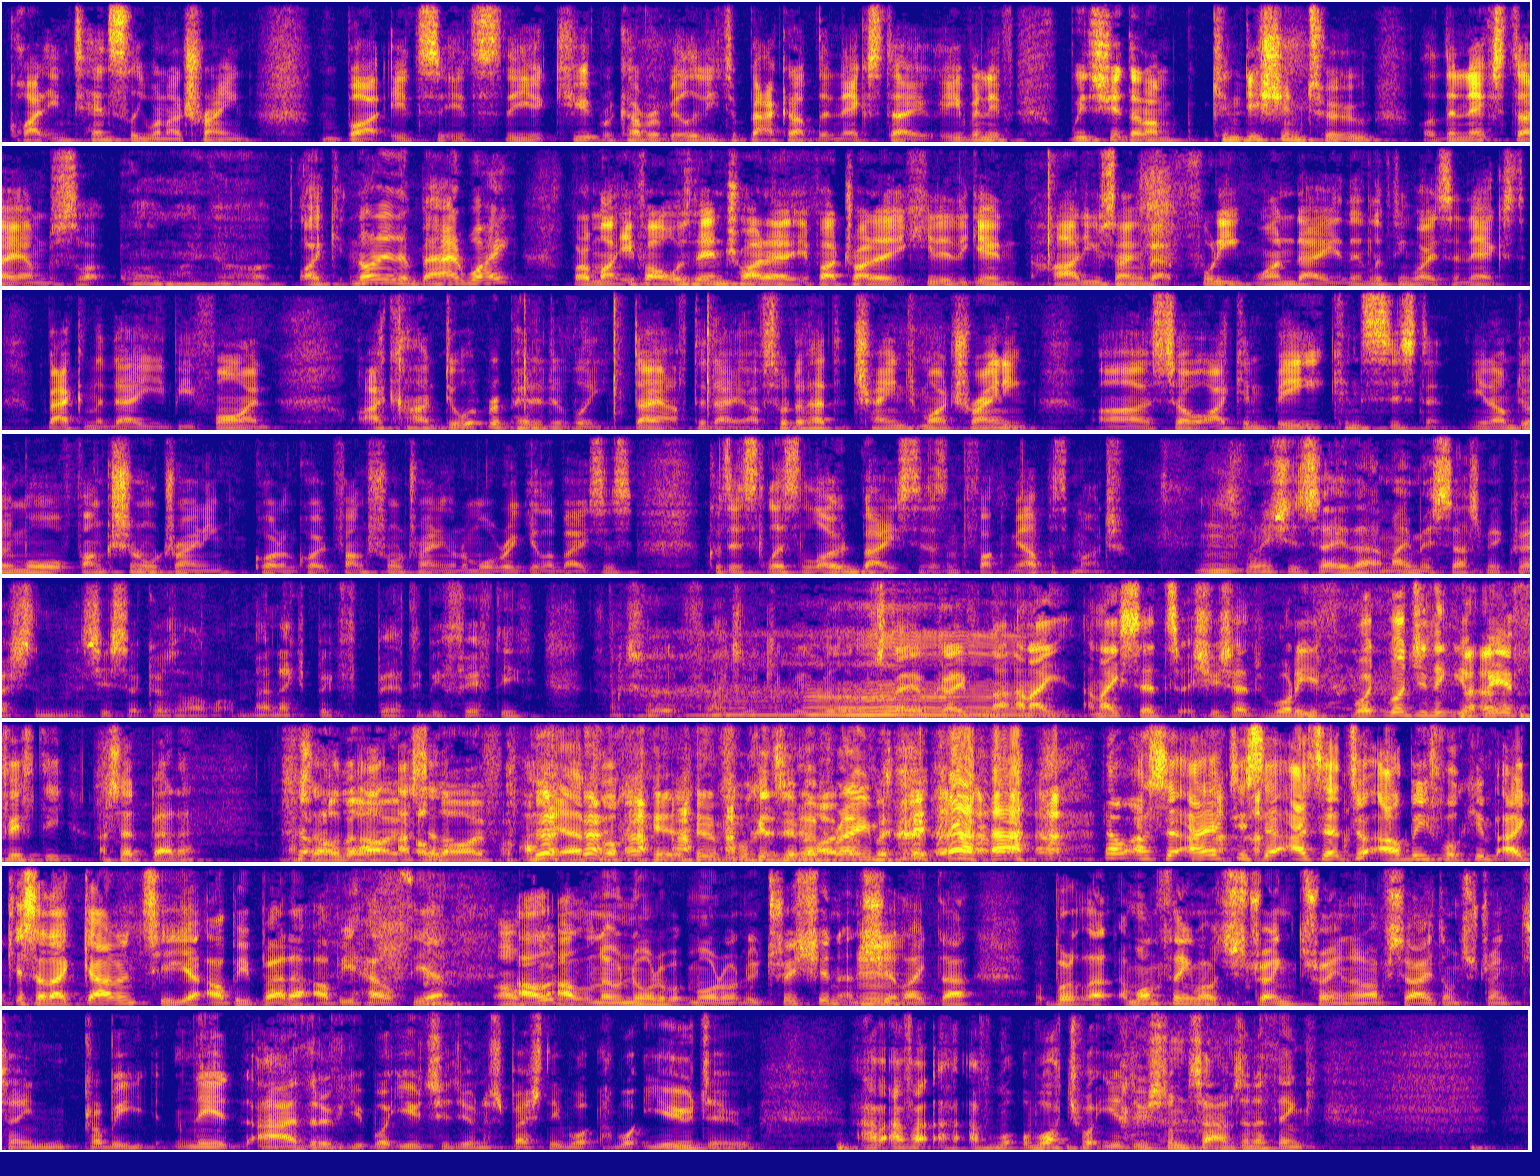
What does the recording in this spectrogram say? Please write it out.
quite intensely when I train, but it's it's the acute recoverability to back up the next day. Even if with shit that I'm conditioned to, like the next day I'm just like, oh my god, like not in a bad way, but I'm like, if I was then try to if I try to hit it again hard, you saying about footy one day and then lifting weights the next, back in the day you'd be fine. I can't do it repetitively day after day. I've sort of had to change my training uh, so I can be consistent. You know, I'm doing more functional training, quote unquote functional training on a more regular basis because it's less load based. It doesn't fuck me up as much. It's funny you should say that. My miss asked me a question. She said, because my next big birthday to be 50. Thanks for, thanks for keeping me. We'll stay okay from that. And I, and I said, she said, what do you, what, what do you think you'll be at 50? I said, better. I said, Alive- I said, alive. Oh, yeah, fucking, fucking Zimmer frame. no, I said, I actually said, I said, to, I'll be fucking, I said, I guarantee you, I'll be better, I'll be healthier, Oh, I'll. I'll know more about, more about nutrition and shit like that. But uh, one thing about strength training, obviously I don't strength train probably near either of you, what you two do, and especially what, what you do. I've, I've, I've watched what you do sometimes, and I think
